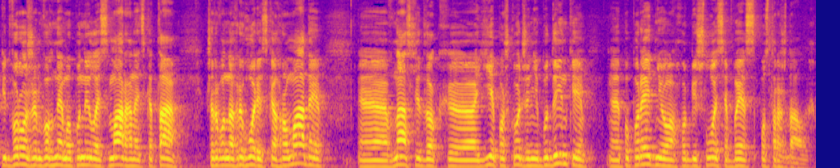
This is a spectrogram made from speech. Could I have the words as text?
під ворожим вогнем опинилась Марганецька та Червоногригорівська громади. Внаслідок є пошкоджені будинки. Попередньо обійшлося без постраждалих.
